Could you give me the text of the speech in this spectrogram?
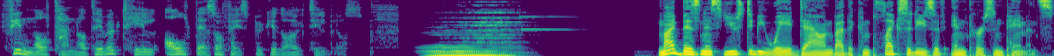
finne alternativer til alt det som Facebook i dag tilbyr oss. My business used to be weighed down by the complexities of in-person payments.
